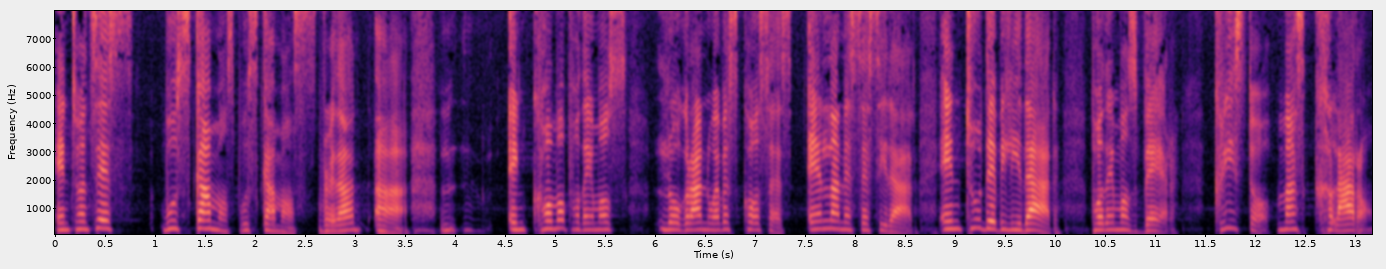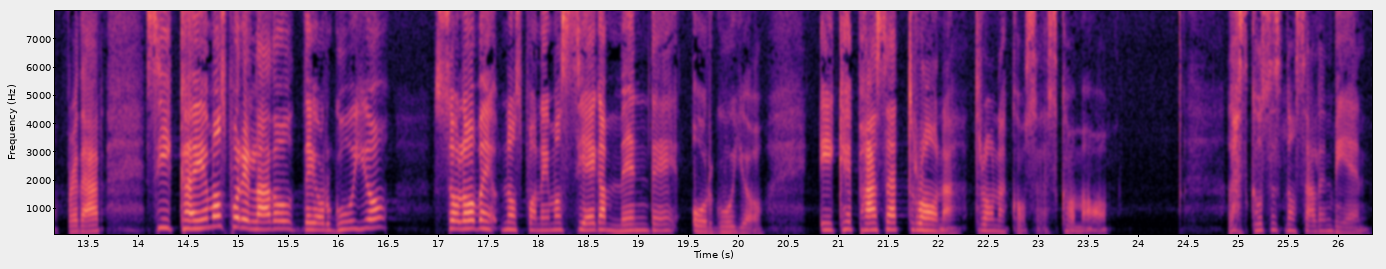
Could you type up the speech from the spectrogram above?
Entonces, buscamos, buscamos, ¿verdad? Ah, en cómo podemos lograr nuevas cosas en la necesidad, en tu debilidad, podemos ver Cristo más claro, ¿verdad? Si caemos por el lado de orgullo, solo nos ponemos ciegamente orgullo. ¿Y qué pasa? Trona, trona cosas como las cosas no salen bien.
